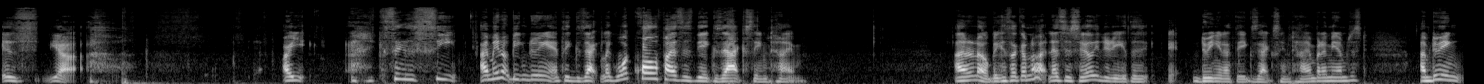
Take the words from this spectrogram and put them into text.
is, yeah. Are you, see, I may not be doing it at the exact, like, what qualifies as the exact same time? I don't know because like I'm not necessarily doing it the, doing it at the exact same time, but I mean I'm just I'm doing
